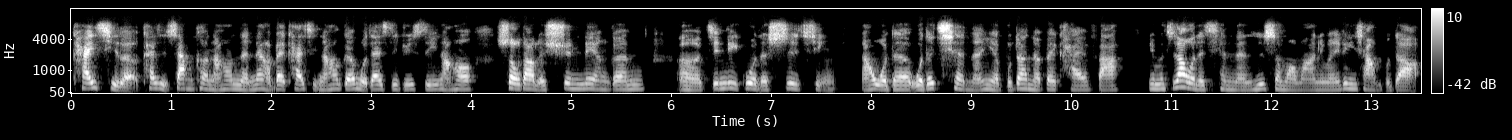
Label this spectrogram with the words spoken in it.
开启了，开始上课，然后能量被开启，然后跟我在 CGC，然后受到的训练跟。呃，经历过的事情，然后我的我的潜能也不断的被开发。你们知道我的潜能是什么吗？你们一定想不到，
